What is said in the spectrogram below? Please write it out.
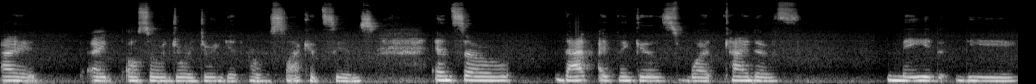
I I also enjoy doing it over Slack, it seems. And so that I think is what kind of made the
